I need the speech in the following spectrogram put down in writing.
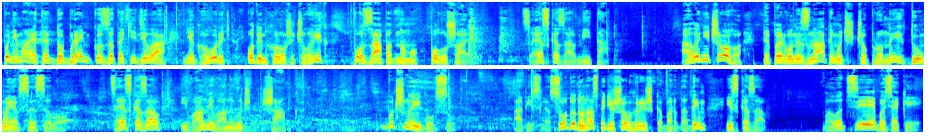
понімаєте, добренько за такі діла, як говорить один хороший чоловік по западному полушарію. Це сказав мій тато. Але нічого, тепер вони знатимуть, що про них думає все село. Це сказав Іван Іванович Шапка. Бучний був суд. А після суду до нас підійшов Гришка Бардадим і сказав Молодці, босяки.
